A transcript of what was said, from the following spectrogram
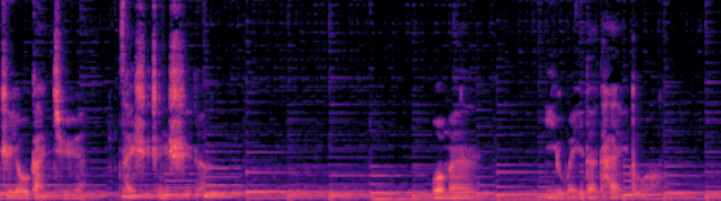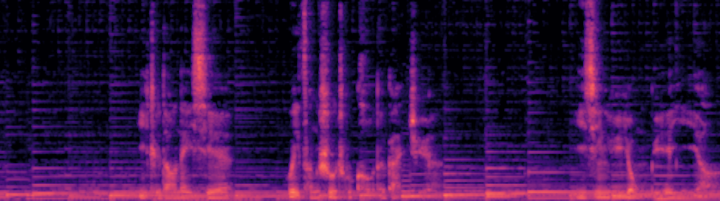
只有感觉才是真实的。我们以为的太多，一直到那些未曾说出口的感觉，已经与永别一样，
